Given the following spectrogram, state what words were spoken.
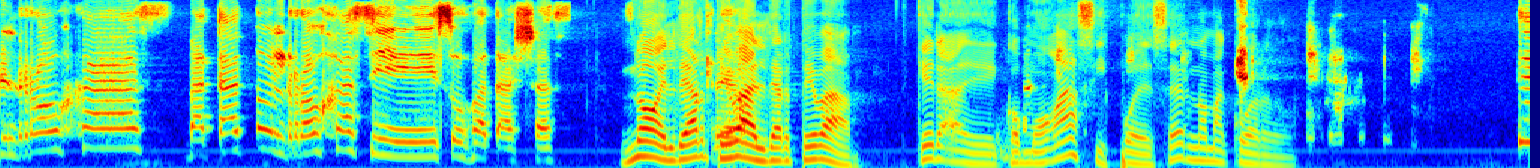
El Rojas, Batato, El Rojas y sus batallas. No, el de Arte Va, el de Arte Va, que era eh, como Asis puede ser, no me acuerdo. Sí,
